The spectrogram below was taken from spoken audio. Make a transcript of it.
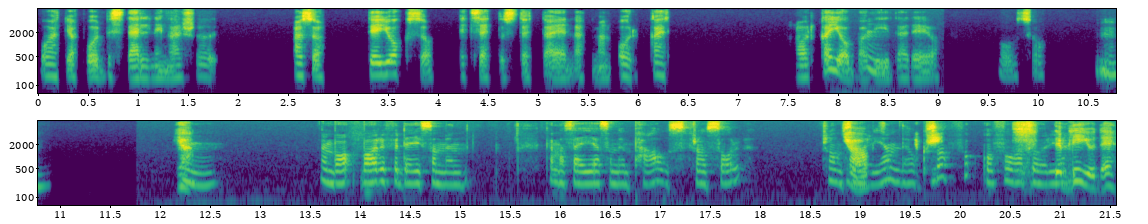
och att jag får beställningar. Så, alltså, det är ju också ett sätt att stötta en att man orkar orkar jobba mm. vidare och, och så. Mm. Ja. Mm. Men var, var det för dig som en, kan man säga, som en paus från, sorg, från ja. sorgen det också? Att få börja? Det blir ju det.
